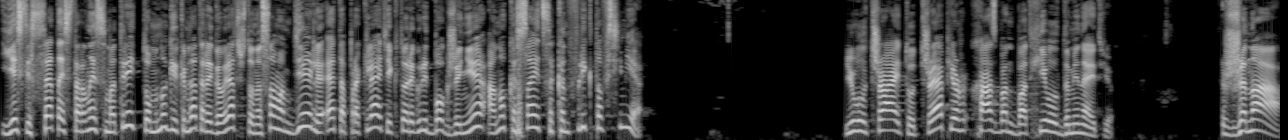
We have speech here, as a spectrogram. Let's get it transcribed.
если с этой стороны смотреть, то многие комментаторы говорят, что на самом деле это проклятие, которое говорит Бог жене, оно касается конфликтов в семье. You will try to trap your husband, but he will dominate you. Жена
